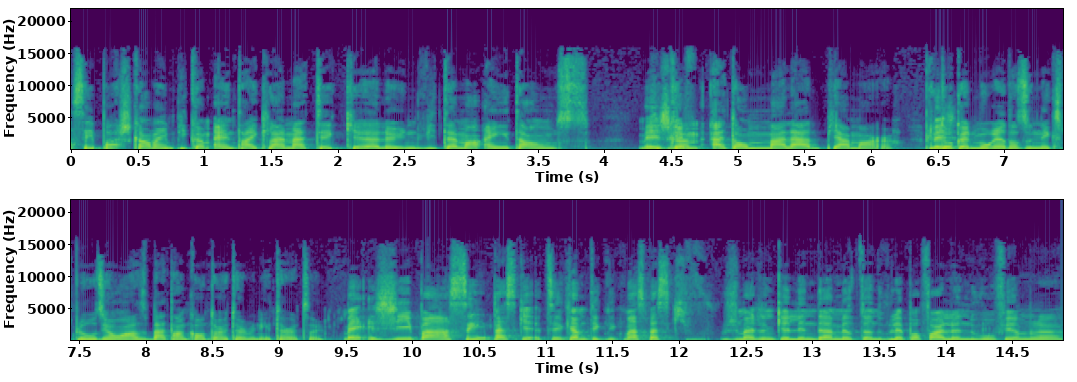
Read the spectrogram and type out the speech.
assez poche quand même? Puis comme anticlimatique, elle a une vie tellement intense. Mais Puis je comme elle tombe malade puis elle meurt. Plutôt Mais que de mourir dans une explosion en se battant contre un Terminator, tu sais. Mais j'y ai pensé parce que, tu sais, comme techniquement, c'est parce que j'imagine que Linda Hamilton voulait pas faire le nouveau film, là.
